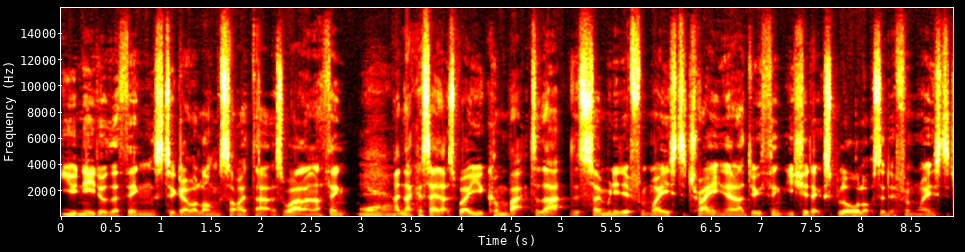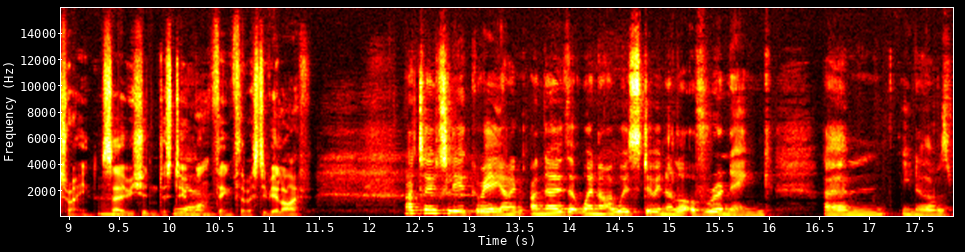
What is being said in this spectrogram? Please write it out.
you need other things to go alongside that as well. And I think, Yeah. and like I say, that's where you come back to that. There's so many different ways to train, and I do think you should explore lots of different ways to train. Mm. So you shouldn't just do Yeah. one thing for the rest of your life. I totally agree. I, I know that when I was doing a lot of running, um, you know, I was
